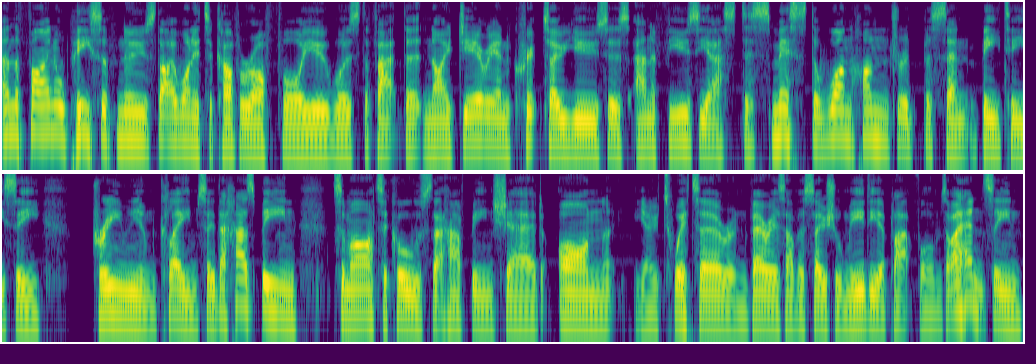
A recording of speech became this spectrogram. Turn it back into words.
And the final piece of news that I wanted to cover off for you was the fact that Nigerian crypto users and enthusiasts dismissed the 100% BTC premium claim. So there has been some articles that have been shared on, you know, Twitter and various other social media platforms. I hadn't seen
